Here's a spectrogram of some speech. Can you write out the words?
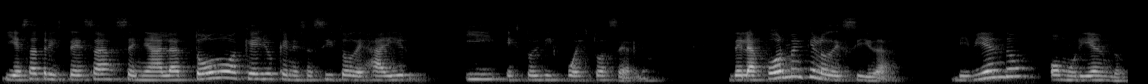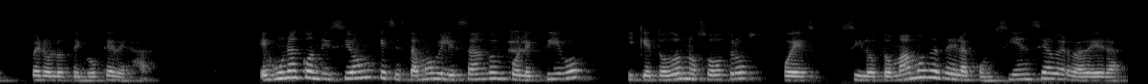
Y esa tristeza señala todo aquello que necesito dejar ir y estoy dispuesto a hacerlo. De la forma en que lo decida, viviendo o muriendo, pero lo tengo que dejar. Es una condición que se está movilizando en colectivo y que todos nosotros, pues, si lo tomamos desde la conciencia verdadera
